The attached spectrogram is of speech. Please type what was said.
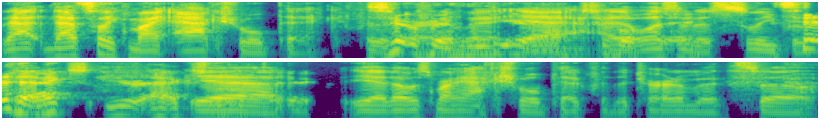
that that's like my actual pick for Is the it really tournament. Yeah, it wasn't pick? a sleeper. Is it pick. actually your actual Yeah. pick? Yeah, that was my actual pick for the tournament. So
